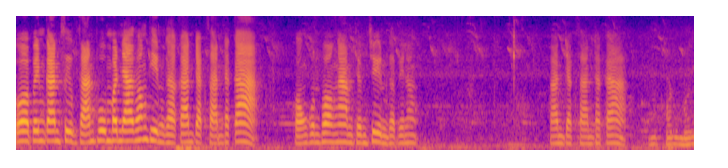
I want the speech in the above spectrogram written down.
ก็เป็นการสืบสารภูมิปัญญาท้องถิ่นค่ะ การจักสารตะกร้าของคุณพ่องามชมชื่นค่ะพี่น้อง การจักสารตะกร้ามีคนเบิ่ง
